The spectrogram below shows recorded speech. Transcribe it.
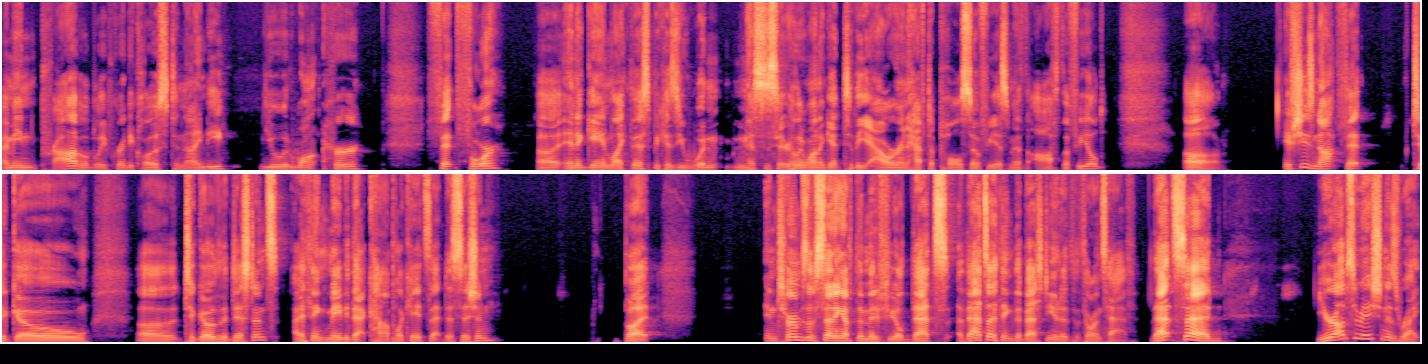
I mean, probably pretty close to 90, you would want her fit for uh, in a game like this because you wouldn't necessarily want to get to the hour and have to pull Sophia Smith off the field. Uh, if she's not fit to go uh, to go the distance, I think maybe that complicates that decision. But in terms of setting up the midfield, that's that's I think the best unit the Thorns have. That said, your observation is right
